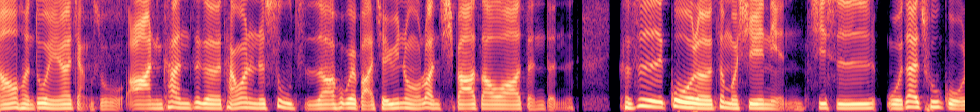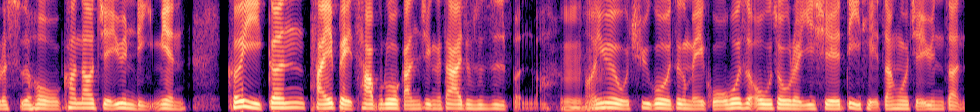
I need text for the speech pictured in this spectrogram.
然后很多人在讲说啊，你看这个台湾人的素质啊，会不会把捷运弄得乱七八糟啊？等等的。可是过了这么些年，其实我在出国的时候看到捷运里面可以跟台北差不多干净的，大概就是日本吧。嗯啊，因为我去过这个美国或是欧洲的一些地铁站或捷运站，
